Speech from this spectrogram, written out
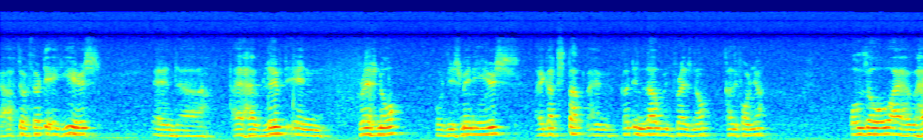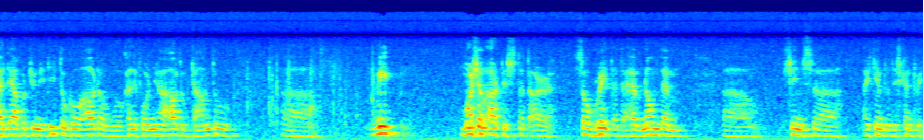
after 38 years. And uh, I have lived in Fresno for these many years. I got stuck and got in love with Fresno, California although I have had the opportunity to go out of California, out of town to uh, meet martial artists that are so great that I have known them uh, since uh, I came to this country.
